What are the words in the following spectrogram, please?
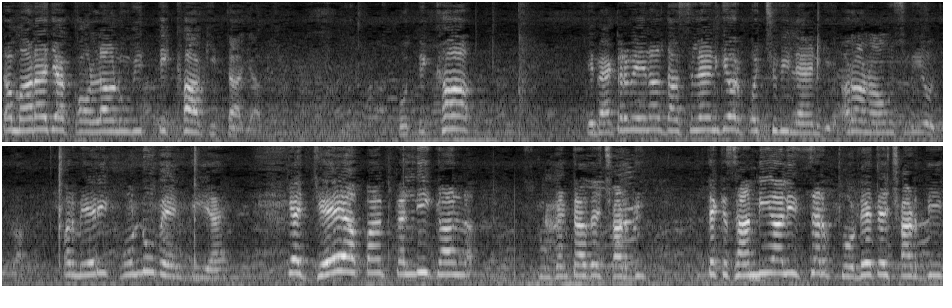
ਤਾਂ ਮਾੜਾ ਜਿਹਾ ਕੌਲਾਂ ਨੂੰ ਵੀ ਤਿੱਖਾ ਕੀਤਾ ਜਾਵੇ। ਉਹ ਤਿੱਖਾ ਇਹ ਬੈਟਰ ਵੇ ਨਾਲ ਦੱਸ ਲੈਣਗੇ ਔਰ ਪੁੱਛ ਵੀ ਲੈਣਗੇ ਔਰ ਅਨਾਉਂਸ ਵੀ ਹੋ ਜਾਊਗਾ। ਪਰ ਮੇਰੀ ਤੁਹਾਨੂੰ ਬੇਨਤੀ ਹੈ ਕਿ ਜੇ ਆਪਾਂ ਕੱਲੀ ਗੱਲ ਸਟੂਡੈਂਟਾਂ ਤੇ ਛੱਡਦੀ ਤੇ ਕਿਸਾਨੀ ਵਾਲੀ ਸਿਰਫ ਤੁਹਾਡੇ ਤੇ ਛੱਡਦੀ,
